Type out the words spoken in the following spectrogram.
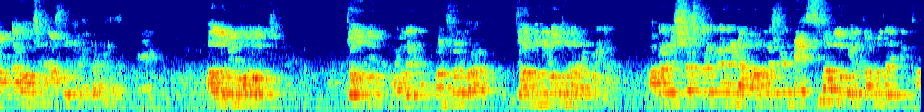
আপনারা হচ্ছেন আসল জায়গায় দাঁড়িয়ে আছেন। বাল্য বিবাহ রোধ যৌতুক কন্ট্রোল করা জন্ম নিবন্ধন করি না। আপনারা বিশ্বাস করেন কিনা জানি না, বাংলাদেশের ম্যাক্সিমাম লোকের জন্ম তারিখ মিথ্যা।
